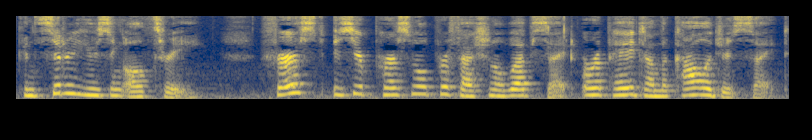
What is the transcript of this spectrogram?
Consider using all three. First is your personal professional website, or a page on the college's site.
